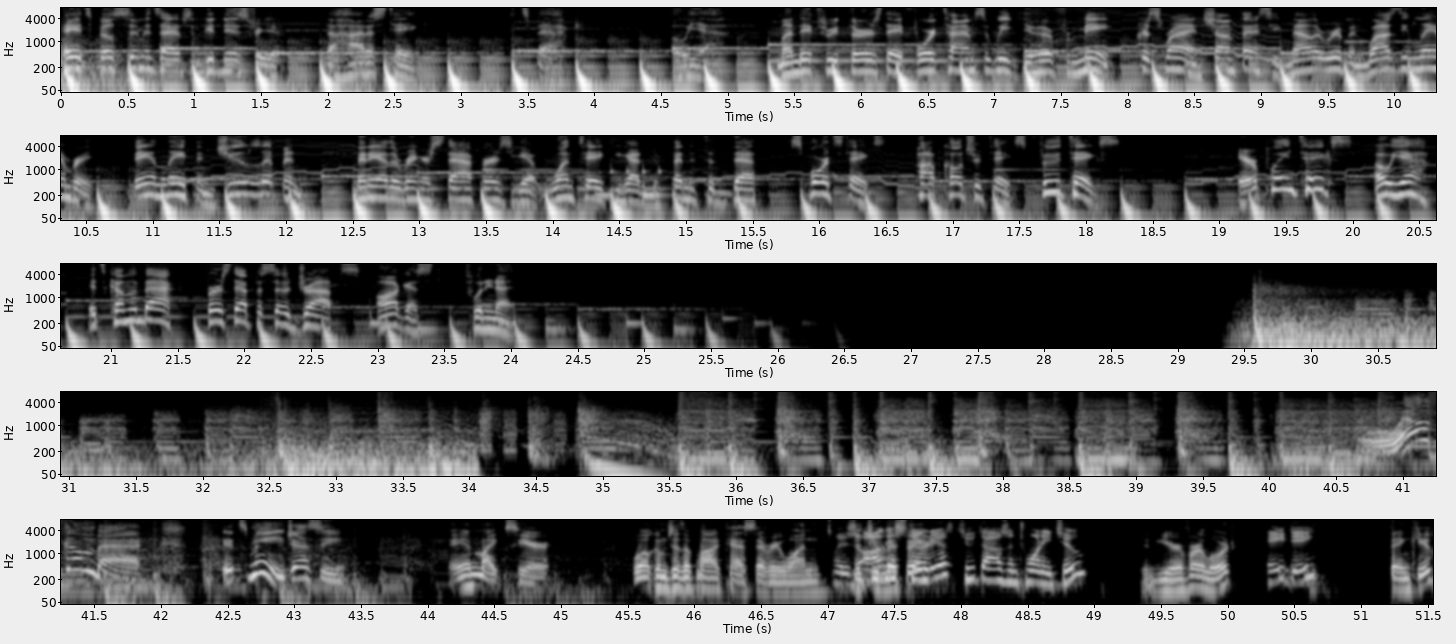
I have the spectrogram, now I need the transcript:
Hey, it's Bill Simmons. I have some good news for you. The hottest take. It's back. Oh, yeah. Monday through Thursday, four times a week, you hear from me, Chris Ryan, Sean Fennessey, Mallory Rubin, Wosny Lambre, Van Lathan, Julie Litman, many other ringer staffers. You get one take, you got to defend it to the death. Sports takes, pop culture takes, food takes, airplane takes. Oh, yeah, it's coming back. First episode drops August 29th. Welcome back. It's me, Jesse, and Mike's here. Welcome to the podcast, everyone. It's Did you August me? 30th, 2022. The year of our Lord. AD. Thank you.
